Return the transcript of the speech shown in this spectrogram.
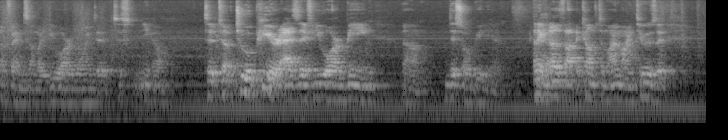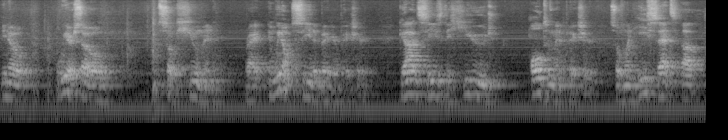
offend somebody. You are going to, to you know, to, to, to appear as if you are being disobedient. I think another thought that comes to my mind too is that, you know, we are so so human, right? And we don't see the bigger picture. God sees the huge ultimate picture. So when he sets up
